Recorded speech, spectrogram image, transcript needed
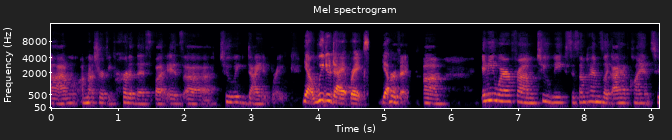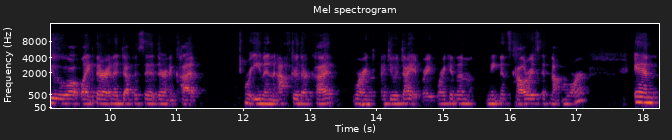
I'm, I'm not sure if you've heard of this, but it's a two week diet break. Yeah, we do diet breaks. Yeah. Perfect. Um, anywhere from two weeks to sometimes like I have clients who like they're in a deficit, they're in a cut, or even after their cut, where I, I do a diet break where I give them maintenance calories, if not more. And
